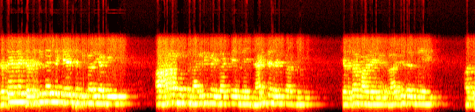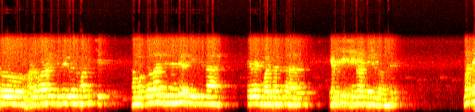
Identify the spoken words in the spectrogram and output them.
ಜೊತೆಯಲ್ಲೇ ಜೊತೆ ಜಿಲ್ಲೆಯಲ್ಲೇ ಕೆ ಎಸ್ ಅಧಿಕಾರಿಯಾಗಿ ಆಹಾರ ಮತ್ತು ನಾಗರಿಕ ಇಲಾಖೆಯಲ್ಲಿ ಜಾಯಿಂಟ್ ಡೈರೆಕ್ಟರ್ ಆಗಿ ಕೆಲಸ ಮಾಡಿ ರಾಜ್ಯದಲ್ಲಿ ಮತ್ತು ಹಲವಾರು ಜಿಲ್ಲೆಗಳಲ್ಲಿ ಮಾಡಿ ನಮ್ಮ ಕೋಲಾರ ಜಿಲ್ಲೆಯಲ್ಲಿ ಅತಿ ಹೆಚ್ಚಿನ ಸೇವೆ ಮಾಡಿದಂಥ ಎಂ ಸಿ ಶ್ರೀನಿವಾಸಯ್ಯನವರೇ ಮತ್ತೆ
